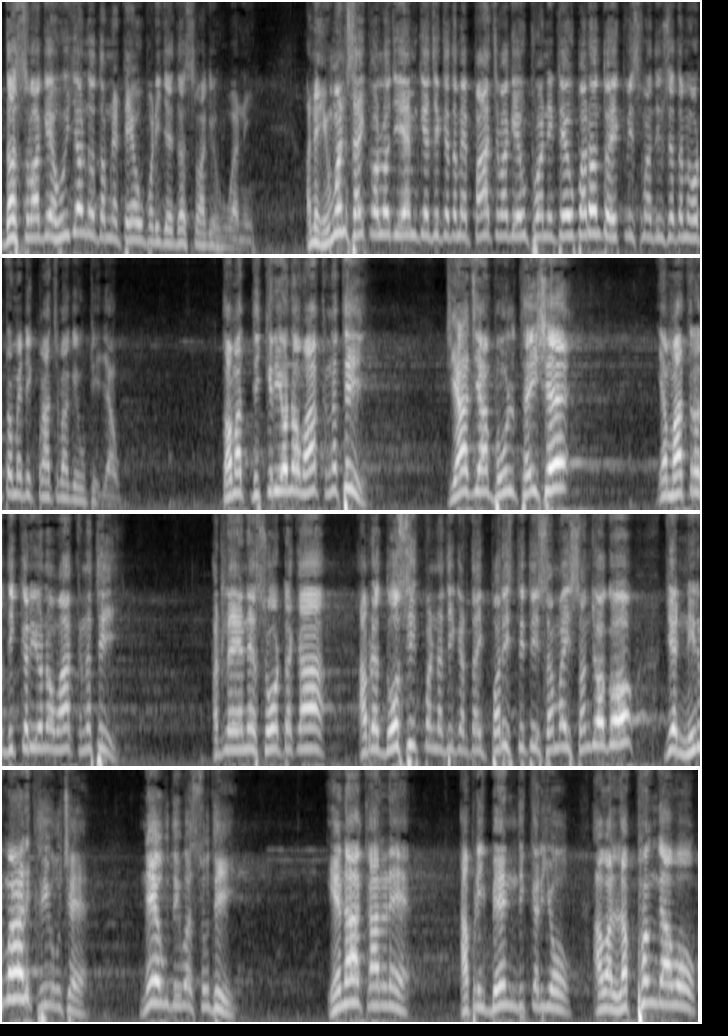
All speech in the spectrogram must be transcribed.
દસ વાગે હોઈ જાઓ તો તમને ટેવ પડી જાય દસ વાગે હોવાની. અને હ્યુમન સાયકોલોજી એમ કે છે કે તમે પાંચ વાગે ઉઠવાની ટેવ પાડો તો એકવીસમાં દિવસે તમે ઓટોમેટિક પાંચ વાગે ઉઠી જાઓ. તો આમાં દીકરીઓનો વાંક નથી. જ્યાં જ્યાં ભૂલ થઈ છે, ત્યાં માત્ર દીકરીઓનો વાંક નથી. એટલે એને સો ટકા આપણે દોષિત પણ નથી કરતા. પરિસ્થિતિ, સમય, સંજોગો જે નિર્માણ થયું છે, નેવ દિવસ સુધી, એના કારણે આપણી બેન દીકરીઓ, આવા લફંગાઓ,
